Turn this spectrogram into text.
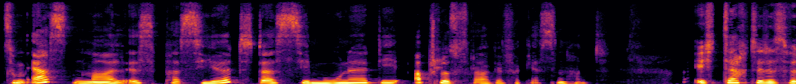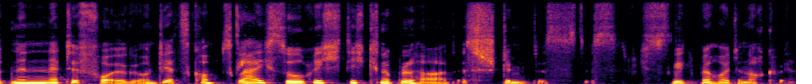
Zum ersten Mal ist passiert, dass Simone die Abschlussfrage vergessen hat. Ich dachte, das wird eine nette Folge und jetzt kommt es gleich so richtig knüppelhart. Es stimmt, es, es, es liegt mir heute noch quer.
